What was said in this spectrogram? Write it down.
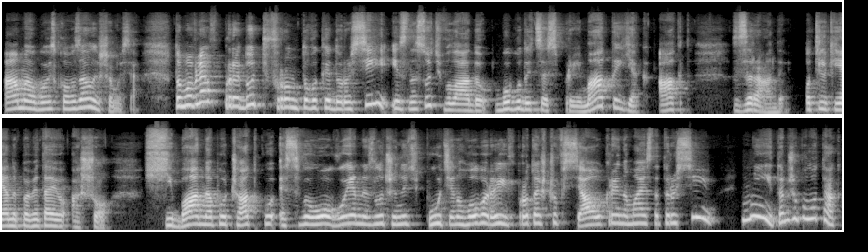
а ми обов'язково залишимося, то мовляв, прийдуть фронтовики до Росії і знесуть владу, бо будуть це сприймати як акт зради. От тільки я не пам'ятаю, а що. Хіба на початку СВО воєнний злочинець Путін говорив про те, що вся Україна має стати Росією? Ні, там же було так:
